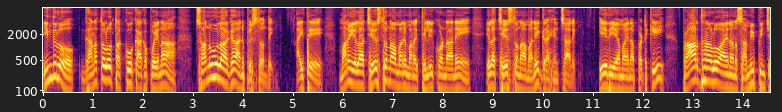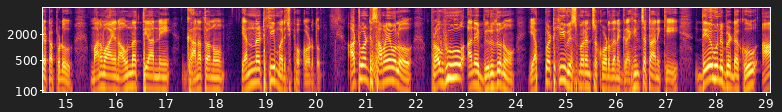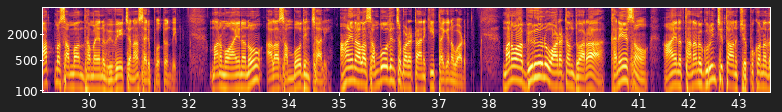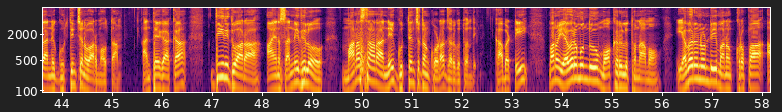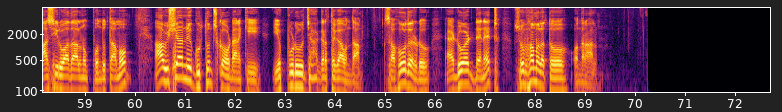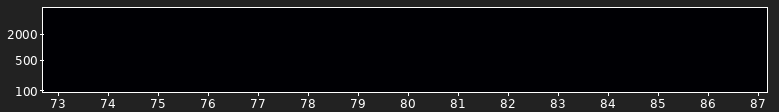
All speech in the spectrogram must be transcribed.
ఇందులో ఘనతలో తక్కువ కాకపోయినా చనువులాగా అనిపిస్తుంది. అయితే మనం ఇలా చేస్తున్నామని మనకు తెలియకుండానే ఇలా చేస్తున్నామని గ్రహించాలి. ఏది ఏమైనప్పటికీ ప్రార్థనలో ఆయనను సమీపించేటప్పుడు మనం ఆయన ఔన్నత్యాన్ని ఘనతను ఎన్నటికీ మర్చిపోకూడదు. అటువంటి సమయంలో ప్రభువు అనే బిరుదును ఎప్పటికీ విస్మరించకూడదని గ్రహించటానికి దేవుని బిడ్డకు ఆత్మ సంబంధమైన వివేచన సరిపోతుంది. మనము ఆయనను అలా సంబోధించాలి. ఆయన అలా సంబోధించబడటానికి తగినవాడు. మనం ఆ బిరుదును వాడటం ద్వారా కనీసం ఆయన తనను గురించి తాను చెప్పుకున్న దాన్ని గుర్తించిన వారమవుతాం. అంతేగాక దీని ద్వారా ఆయన సన్నిధిలో మనస్థానాన్ని గుర్తించటం కూడా జరుగుతుంది. కాబట్టి మనం ఎవరి ముందు మోకరిల్లుతున్నామో ఎవరి నుండి మనం కృప ఆశీర్వాదాలను పొందుతామో ఆ విషయాన్ని గుర్తుంచుకోవడానికి ఎప్పుడూ జాగ్రత్తగా ఉందాం. సహోదరుడు ఎడ్వర్డ్ డెనెట్ శుభములతో వందనాలు.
